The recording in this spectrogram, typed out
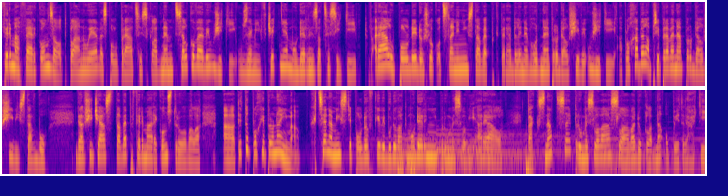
Firma Fair Consult plánuje ve spolupráci s Kladnem celkové využití území, včetně modernizace sítí. V areálu Poldy došlo k odstranění staveb, které byly nevhodné pro další využití a plocha byla připravena pro další výstavbu. Další část staveb firma rekonstruovala a tyto plochy pronajímá. Chce na místě Poldovky vybudovat moderní průmyslový areál. Tak snad se průmyslová sláva do Kladna opět vrátí.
